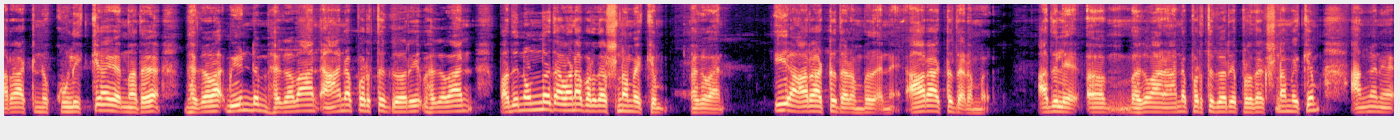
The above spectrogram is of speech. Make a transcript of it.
ആറാട്ടിന് കുളിക്കുക എന്നത് ഭഗവാൻ വീണ്ടും ഭഗവാൻ ആനപ്പുറത്ത് കയറി ഭഗവാൻ പതിനൊന്ന് തവണ പ്രദർശനം വയ്ക്കും. ഭഗവാൻ ഈ ആറാട്ട് തടമ്പ് തന്നെ ആറാട്ട് തടമ്പ് അതിൽ ഭഗവാൻ ആനപ്പുറത്ത് കയറി പ്രദക്ഷിണം വയ്ക്കും. അങ്ങനെ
